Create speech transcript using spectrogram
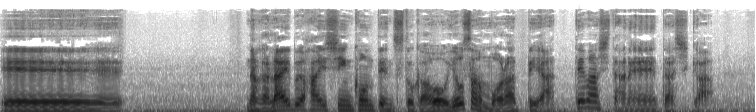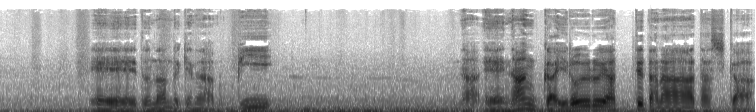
えー、なんかライブ配信コンテンツとかを予算もらってやってましたね、確か。えーと、なんだっけな、B、な、えー、なんかいろいろやってたな、確か。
